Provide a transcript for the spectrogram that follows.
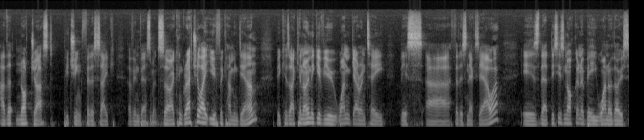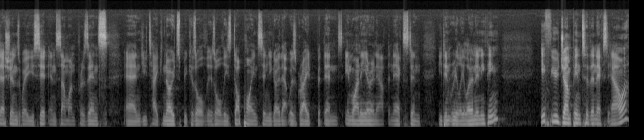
other, not just pitching for the sake of investment. So I congratulate you for coming down because I can only give you one guarantee this uh, for this next hour is that this is not going to be one of those sessions where you sit and someone presents and you take notes because all there's all these dot points and you go that was great but then in one ear and out the next and you didn't really learn anything. If you jump into the next hour,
